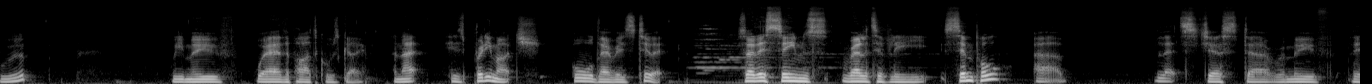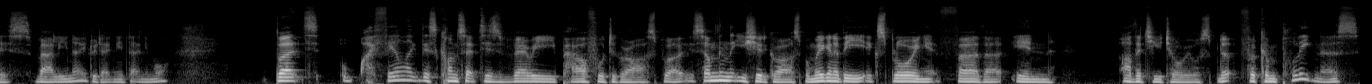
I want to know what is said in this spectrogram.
whoop, we move where the particles go. And that is pretty much all there is to it. So this seems relatively simple. Uh, let's just uh, remove this value node. We don't need that anymore. But I feel like this concept is very powerful to grasp. It's something that you should grasp, and we're going to be exploring it further in other tutorials. But for completeness,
